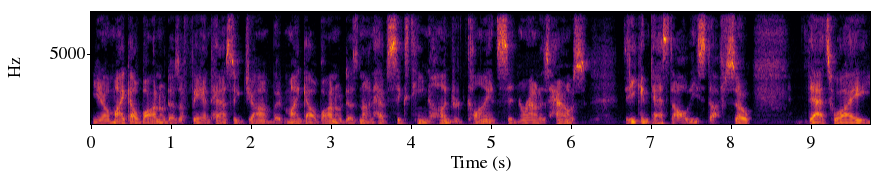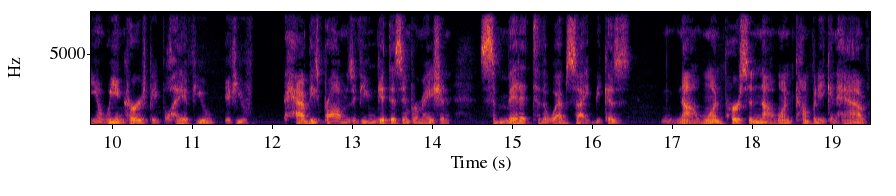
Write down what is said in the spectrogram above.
You know mike albano does a fantastic job but mike albano does not have 1600 clients sitting around his house that he can test all these stuff. So that's why you know we encourage people hey if you if you have these problems, if you can get this information, submit it to the website because not one person, not one company can have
